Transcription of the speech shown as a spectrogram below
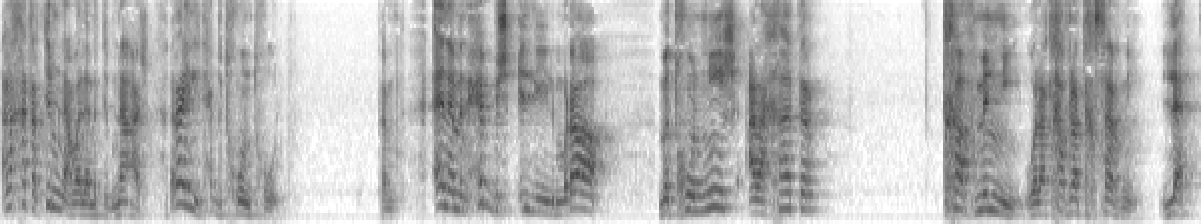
على خاطر تمنع ولا ما تمنعش. راي اللي تحب تخون تخون. فهمت؟ أنا ما نحبش اللي المرأة ما تخونيش على خاطر تخاف مني ولا تخاف لا تخسرني. لا.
